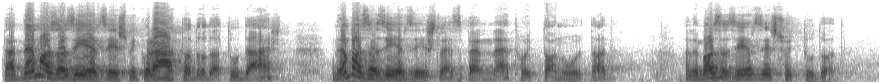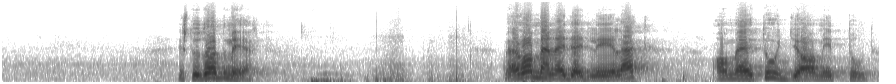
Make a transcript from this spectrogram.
tehát nem az az érzés mikor átadod a tudást nem az az érzés lesz benned hogy tanultad hanem az az érzés hogy tudod és tudod miért? mert van benne egy-egy lélek amely tudja amit tud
